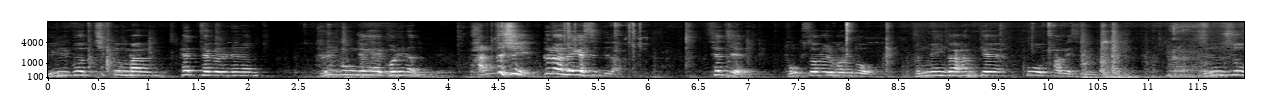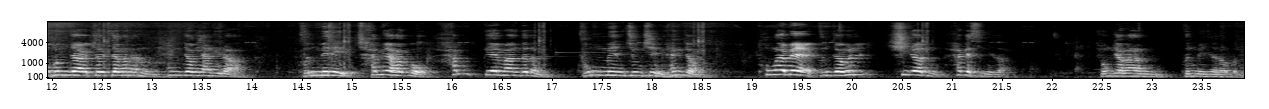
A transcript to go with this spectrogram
일부 측근만 혜택을 누리는 불공정의 고리는 반드시 끊어내겠습니다. 셋째, 독선을 버리고 국민과 함께 호흡하겠습니다. 군수 혼자 결정하는 행정이 아니라 군민이 참여하고 함께 만드는 국민 중심 행정 통합의 군정을 실현하겠습니다. 존경하는 군민 여러분,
